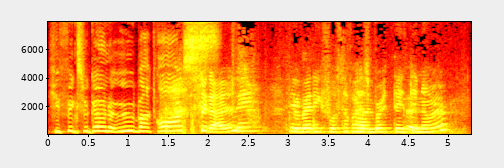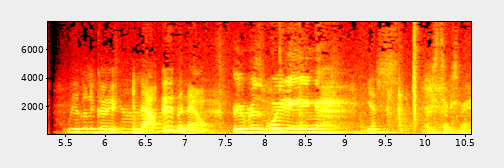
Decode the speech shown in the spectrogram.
she thinks we're going to Uber, guys. So guys, we're ready for Saphyre's birthday dinner. We are gonna go in our Uber now. Uber's waiting. Yes. Just text me.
